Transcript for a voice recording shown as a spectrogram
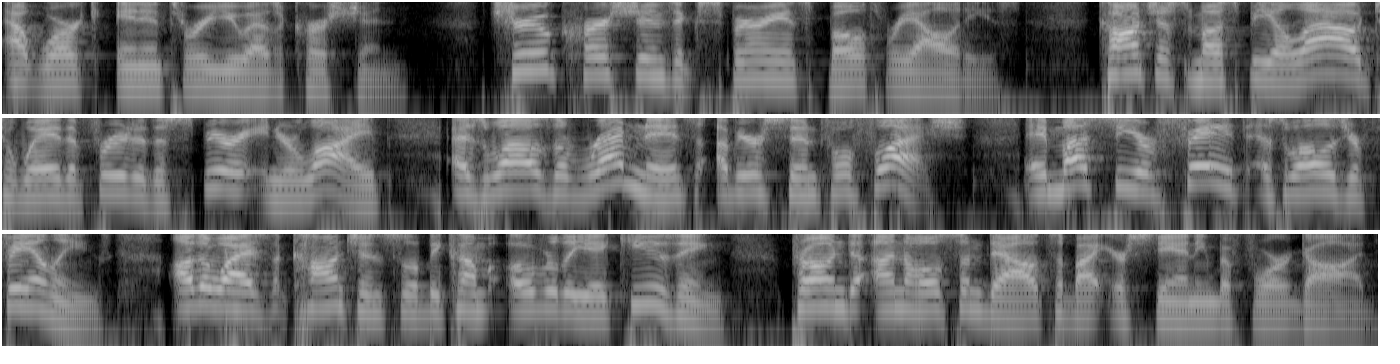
at work in and through you as a Christian. True Christians experience both realities. Conscience must be allowed to weigh the fruit of the Spirit in your life, as well as the remnants of your sinful flesh. It must see your faith as well as your failings. Otherwise, the conscience will become overly accusing, prone to unwholesome doubts about your standing before God.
